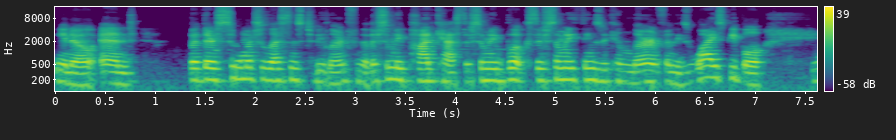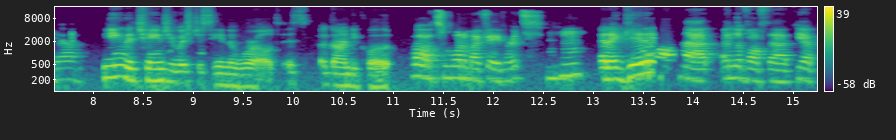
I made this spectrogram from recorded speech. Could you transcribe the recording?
You know, and but there's so much lessons to be learned from that. There's so many podcasts. There's so many books. There's so many things we can learn from these wise people yeah. Being the change you wish to see in the world is a Gandhi quote. Oh, it's one of my favorites. Mm-hmm. And I get I it. that. I live off that. Yeah.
